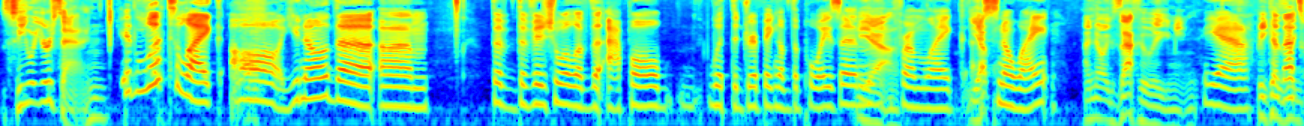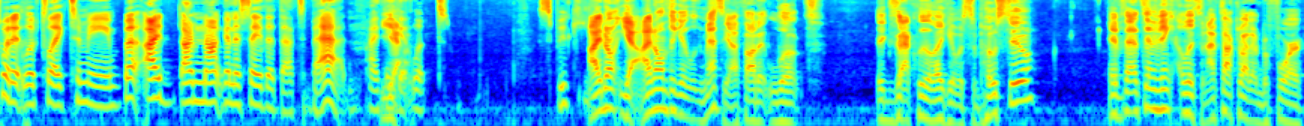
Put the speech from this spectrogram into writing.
see what you're saying. It looked like, oh, you know the um the the visual of the apple with the dripping of the poison yeah. from like yep. Snow White. I know exactly what you mean. Yeah, because that's like, what it looked like to me. But I, I'm not going to say that that's bad. I think yeah. it looked spooky. I don't. Yeah, I don't think it looked messy. I thought it looked exactly like it was supposed to. If that's anything, listen. I've talked about it before.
